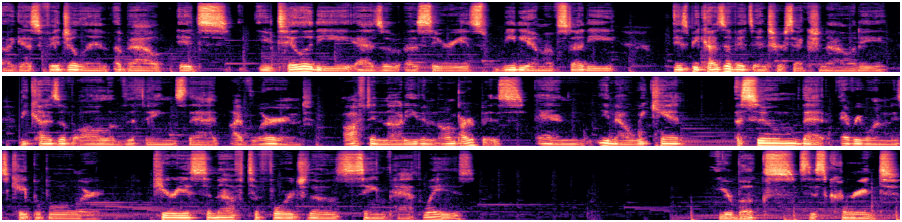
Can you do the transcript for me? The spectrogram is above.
I guess, vigilant about its utility as a, a serious medium of study is because of its intersectionality, because of all of the things that I've learned, often not even on purpose. And, you know, we can't assume that everyone is capable or curious enough to forge those same pathways. Your books, this current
